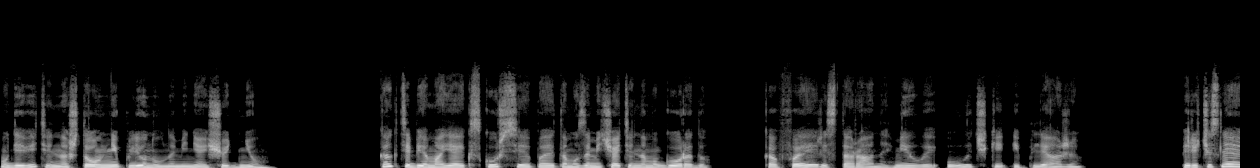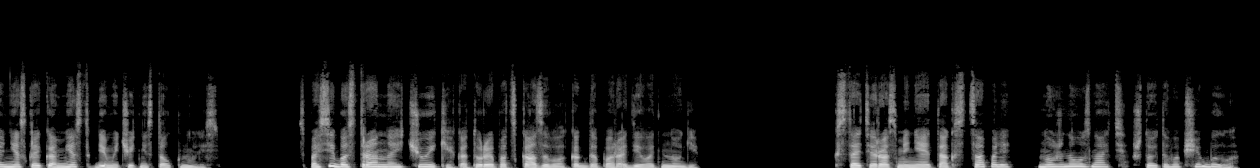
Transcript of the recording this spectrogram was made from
Удивительно, что он не плюнул на меня еще днем. Как тебе моя экскурсия по этому замечательному городу? Кафе, рестораны, милые улочки и пляжи. Перечисляю несколько мест, где мы чуть не столкнулись. Спасибо странной чуйке, которая подсказывала, когда пора делать ноги. Кстати, раз меня и так сцапали, нужно узнать, что это вообще было.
